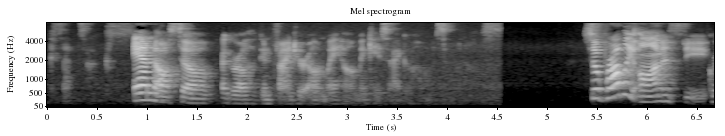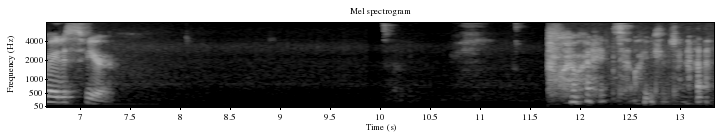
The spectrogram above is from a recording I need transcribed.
because that sucks. And also a girl who can find her own way home in case I go home with someone else. So, probably honesty. Greatest fear. Why would I tell you that?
